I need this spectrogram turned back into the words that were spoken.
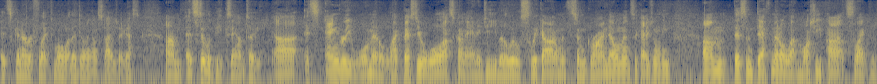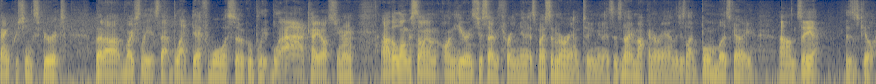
it's going to reflect more what they're doing on stage, I guess. Um, it's still a big sound too. Uh, it's angry war metal, like Bestial Warlust kind of energy, but a little slicker and with some grind elements occasionally. Um, there's some death metal, like moshy parts, like Vanquishing Spirit, but uh, mostly it's that Black Death War circle blip, blah, chaos, you know. Uh, the longest song on, here is just over three minutes. Most of them are around two minutes. There's no mucking around. They're just like, boom, let's go. Um, so yeah, this is killer.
